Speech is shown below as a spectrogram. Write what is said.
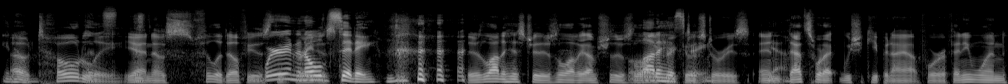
you oh, know, Oh, totally. Yeah, no, Philadelphia is we're in an old city. There's a lot of history. There's a lot of. I'm sure there's a, A lot, lot of of great history. ghost stories, and Yeah. that's what I, we should keep an eye out for. If anyone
